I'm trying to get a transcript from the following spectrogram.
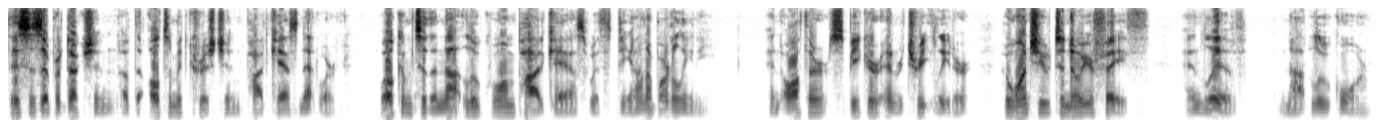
This is a production of the Ultimate Christian Podcast Network. Welcome to the Not Lukewarm Podcast with Deanna Bartalini, an author, speaker, and retreat leader who wants you to know your faith and live not lukewarm.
